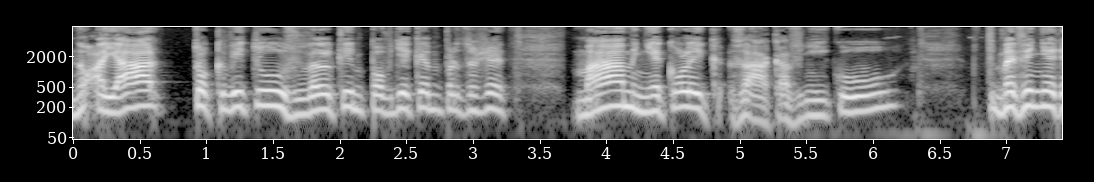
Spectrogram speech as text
No a já to kvitu s velkým povděkem, protože mám několik zákazníků, mezi ně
